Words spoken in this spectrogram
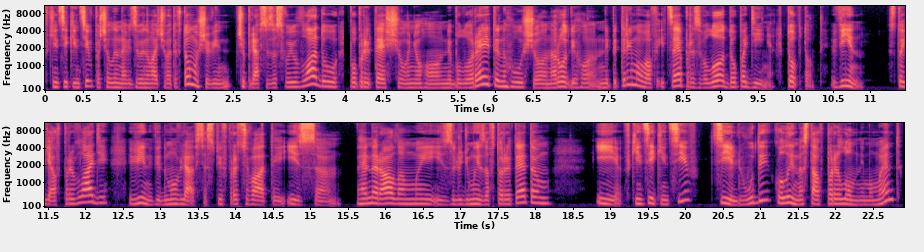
в кінці кінців почали навіть звинувачувати в тому, що він чіплявся за свою владу, попри те, що у нього не було рейтингу, що народ його не підтримував, і це призвело до падіння. Тобто він стояв при владі, він відмовлявся співпрацювати із е, генералами, із людьми з авторитетом, і в кінці кінців ці люди, коли настав переломний момент,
